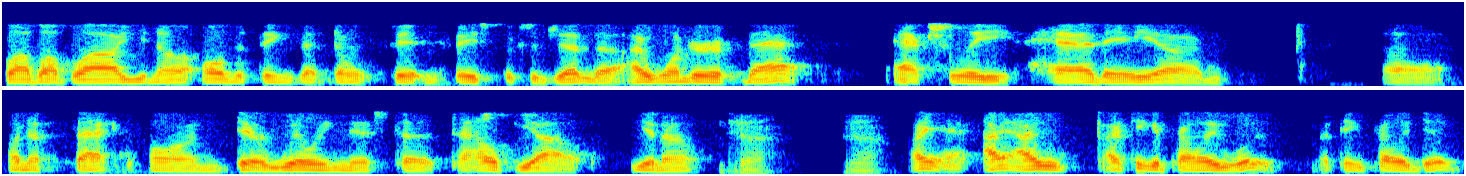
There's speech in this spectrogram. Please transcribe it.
blah blah blah. You know all the things that don't fit in Facebook's agenda. I wonder if that actually had a um, uh, an effect on their willingness to to help you out. You know. Yeah. Yeah. I I I, I think it probably would. I think it probably did.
